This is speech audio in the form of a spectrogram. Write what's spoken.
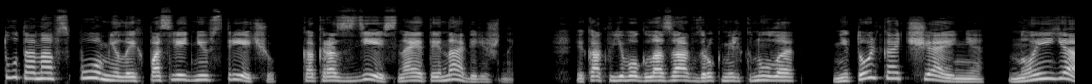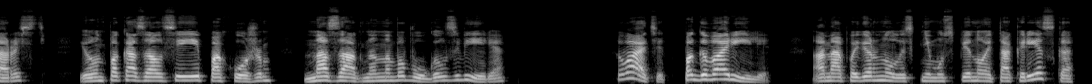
тут она вспомнила их последнюю встречу, как раз здесь, на этой набережной, и как в его глазах вдруг мелькнуло не только отчаяние, но и ярость и он показался ей похожим на загнанного в угол зверя. «Хватит, поговорили!» Она повернулась к нему спиной так резко,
